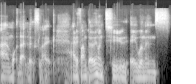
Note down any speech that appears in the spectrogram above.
and what that looks like. And if I'm going onto a woman's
